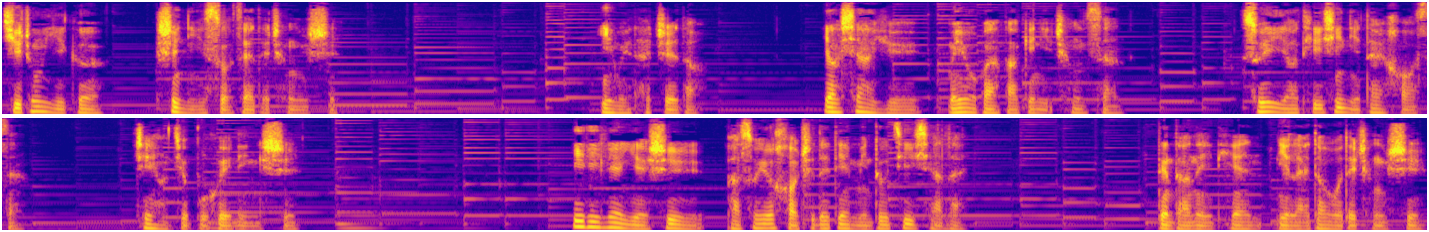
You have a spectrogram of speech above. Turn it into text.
其中一个是你所在的城市，因为他知道，要下雨没有办法给你撑伞，所以要提醒你带好伞，这样就不会淋湿。异地恋也是把所有好吃的店名都记下来。等到那天你来到我的城市，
